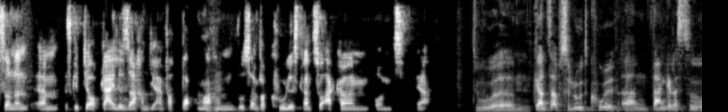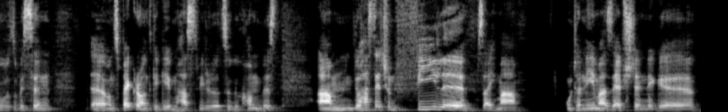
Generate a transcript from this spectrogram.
sondern ähm, es gibt ja auch geile Sachen, die einfach Bock machen, Mhm. wo es einfach cool ist, dran zu ackern und ja. Du, ähm, ganz absolut cool. Ähm, danke, dass du so ein bisschen äh, uns Background gegeben hast, wie du dazu gekommen bist. Ähm, du hast jetzt schon viele, sag ich mal, Unternehmer, Selbstständige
